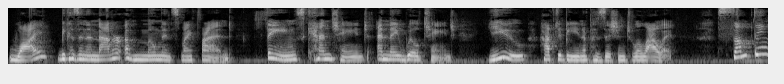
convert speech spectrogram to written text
Why? Because in a matter of moments, my friend, things can change and they will change. You have to be in a position to allow it. Something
